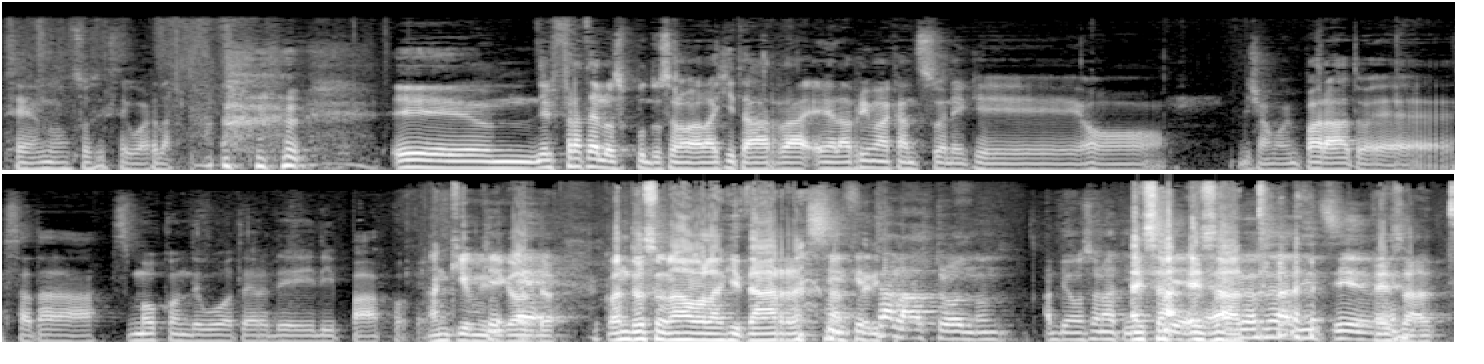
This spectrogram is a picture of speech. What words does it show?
Se- non so se stai guardando. e, um, il fratello appunto suonava la chitarra e la prima canzone che ho diciamo imparato è stata Smoke on the Water dei Deep Purple. Anch'io mi ricordo è- quando suonavo la chitarra. sì, che tra l'altro non- abbiamo suonato Esa- insieme. esatto. abbiamo suonato insieme. esatto.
